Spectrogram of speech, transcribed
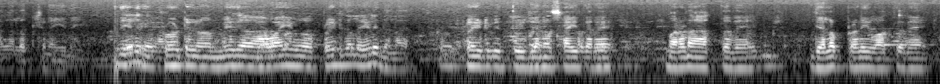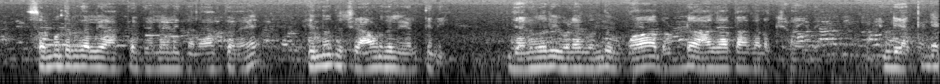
ಆಗೋ ಲಕ್ಷಣ ಇದೆ. ಹೇಳಿದೆ ಫ್ಲೋಟ್ ಮೇಘ, ವಾಯು ಫ್ಲೈಟ್ದೆಲ್ಲ ಹೇಳಿದಲ್ಲ ಫ್ಲೈಟ್ ಬಿತ್ತು, ಜನ ಸಾಯ್ತಾರೆ, ಮರಣ ಆಗ್ತದೆ, ಜಲಪ್ರಳಯವಾಗ್ತದೆ. ಸಮುದ್ರದಲ್ಲಿ ಆಗ್ತದೆ ಎಲ್ಲ ಹೇಳಿದ್ದಲ್ಲ ಆಗ್ತದೆ. ಇನ್ನೊಂದು ಶ್ರಾವಣದಲ್ಲಿ ಹೇಳ್ತೀನಿ. ಜನವರಿ ಒಳಗೊಂದು ಬಹಳ ದೊಡ್ಡ ಆಘಾತ ಆದ ಲಕ್ಷಣ ಇದೆ ಇಂಡಿಯಾಕ್ಕೆ.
